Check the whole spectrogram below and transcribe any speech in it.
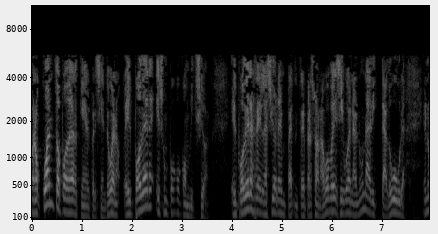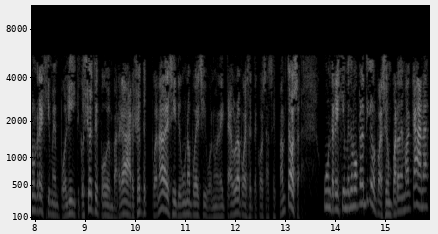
Bueno, ¿cuánto poder tiene el presidente? Bueno, el poder es un poco convicción. El poder es relación entre personas. Vos decir, bueno, en una dictadura, en un régimen político, yo te puedo embargar, yo te puedo nada decir, uno puede decir, bueno, una dictadura puede hacerte cosas espantosas. Un régimen democrático me puede hacer un par de macanas,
